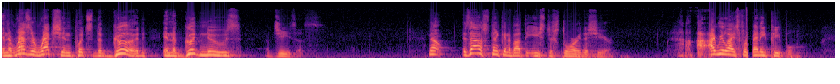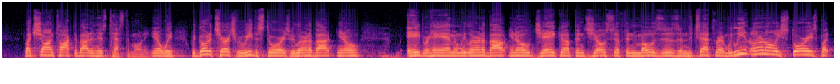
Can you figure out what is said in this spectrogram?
And the resurrection puts the good in the good news of Jesus. Now, as I was thinking about the Easter story this year, I, I realize for many people, like Sean talked about in his testimony, you know, we, we go to church, we read the stories, we learn about, you know, Abraham and we learn about, you know, Jacob and Joseph and Moses and etc. And we learn all these stories, but,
